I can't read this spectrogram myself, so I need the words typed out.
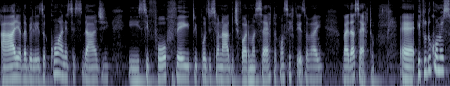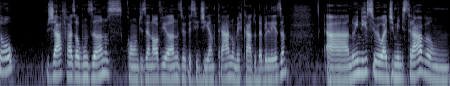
a área da beleza com a necessidade e se for feito e posicionado de forma certa, com certeza vai, vai dar certo. É, e tudo começou já faz alguns anos, com 19 anos eu decidi entrar no mercado da beleza. Ah, no início eu administrava um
